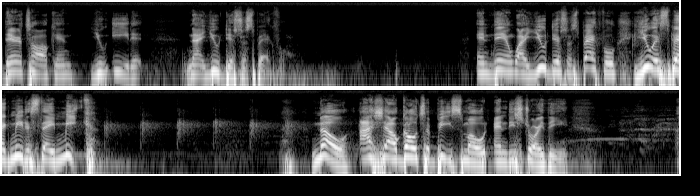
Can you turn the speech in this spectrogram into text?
They're talking, you eat it, now you disrespectful. And then while you disrespectful, you expect me to stay meek. No, I shall go to beast mode and destroy thee.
